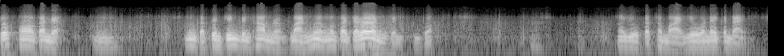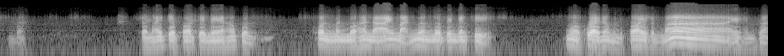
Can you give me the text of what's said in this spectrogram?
จกพอกันเนี่ยอืมันก็เป็นชิ้นเป็นถ้ำเนะบ้านเมืองมันก็จะเริ่นกันตัวเราอยู่กับสมัยอยู่วันไหนกันได้สมัยเจ้พ่อเจ้แม่เขาคนคนมันบ่หันหายบ้านเมืองบ่เป็นจังสี่ มั่วกล้วยนั่นมันปล่อยสมายเห็นป่ะ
